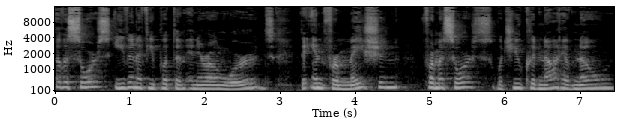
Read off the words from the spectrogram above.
of a source, even if you put them in your own words, the information from a source which you could not have known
